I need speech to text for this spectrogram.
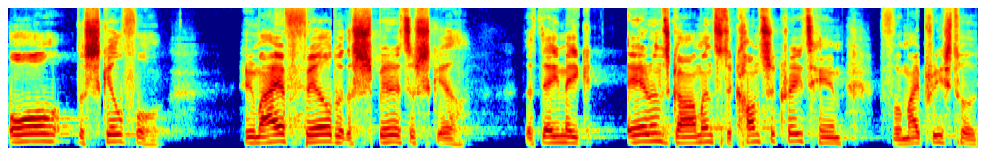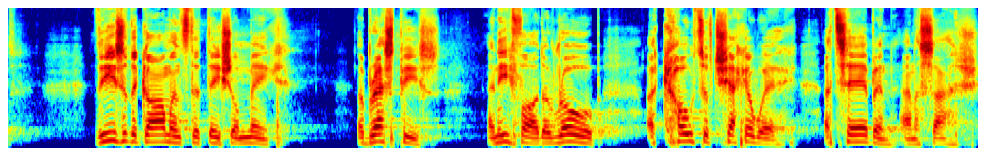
all the skillful whom I have filled with the spirit of skill, that they make Aaron's garments to consecrate him for my priesthood. These are the garments that they shall make a breastpiece, an ephod, a robe, a coat of checker work, a turban, and a sash.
